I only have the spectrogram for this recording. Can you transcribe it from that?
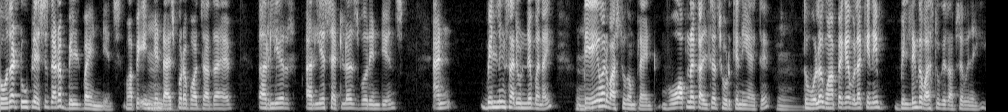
those are two places that are build by Indians वहाँ पे इंडियन डायस्पोरा बहुत ज़्यादा है earlier earlier settlers were Indians and building सारी उनने बनाई देवर वास्तु कंप्लाइंट वो अपना कल्चर छोड़ के नहीं आए थे। hmm. तो वो लोग वहाँ पे गए बोला कि नहीं बिल्डिंग तो वास्तु के हिसाब से बनेगी।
